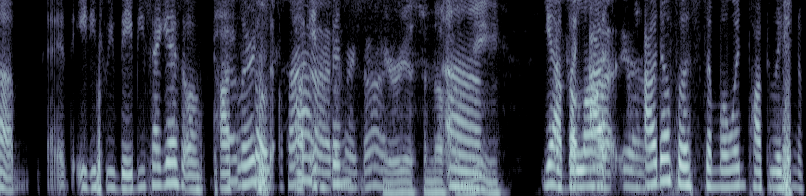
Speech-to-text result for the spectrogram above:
um, 83 babies, I guess, or toddlers so or sad. Oh infants. Serious enough for Um, me Yeah, That's but a out- yeah. out of a Samoan population of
